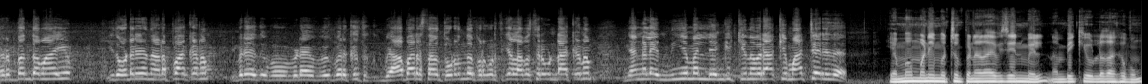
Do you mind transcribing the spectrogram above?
നിർബന്ധമായും ഇത് ഉടനെ നടപ്പാക്കണം ഇവരെ ഇവിടെ ഇവർക്ക് വ്യാപാര സ്ഥാപനം തുറന്ന് പ്രവർത്തിക്കാനുള്ള അവസരം ഉണ്ടാക്കണം ഞങ്ങളെ നിയമം ലംഘിക്കുന്നവരാക്കി മാറ്റരുത് எம் எம் மணி மற்றும் பினராயி விஜயன் மேல் நம்பிக்கை உள்ளதாகவும்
